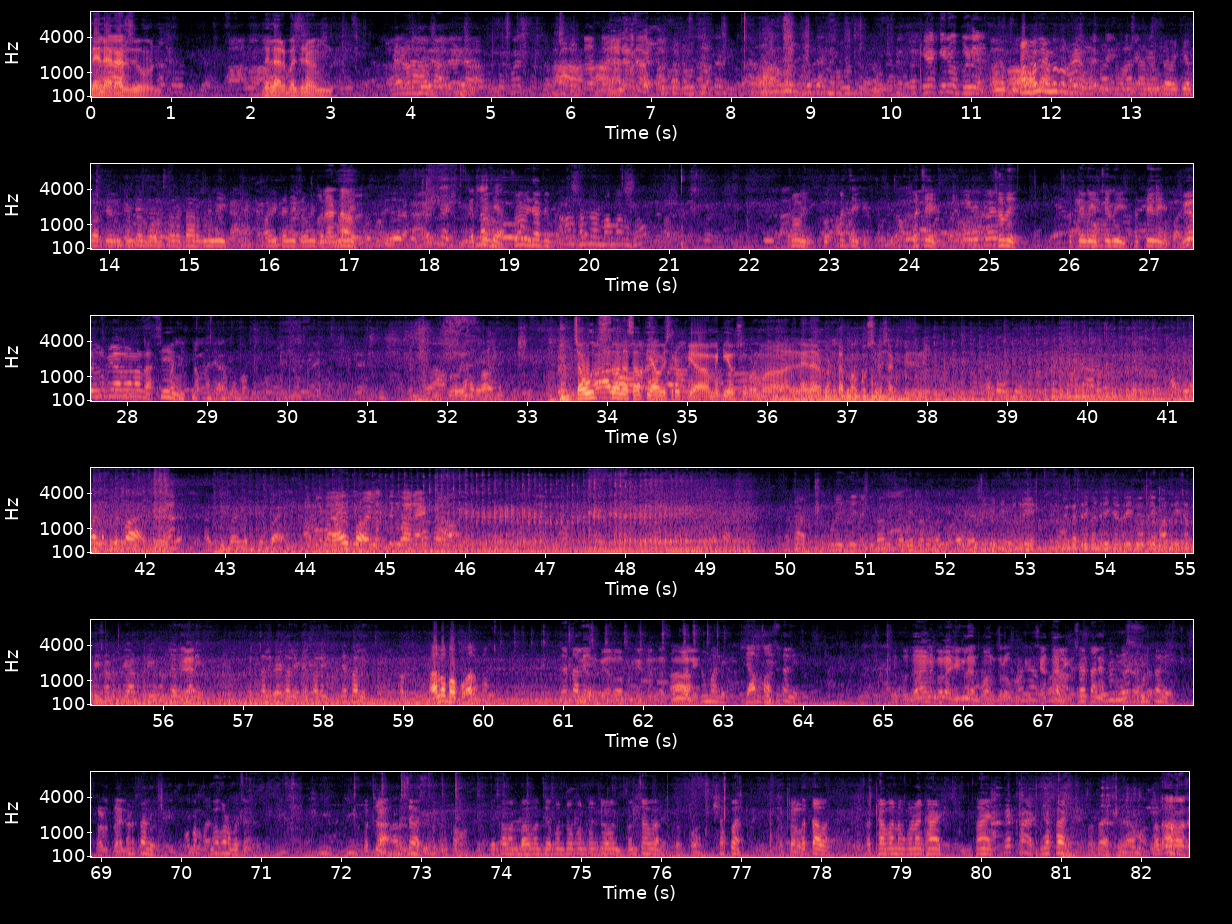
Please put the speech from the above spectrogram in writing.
લેનાર અર્જુન. દલાલ બજરંગ. ચોવીસ પચીસ પચીસ છવ્વીસ. સત્યાવીસ છવ્વીસ સત્યાવીસ. બે રૂપિયા ચૌદસો ને સત્યાવીસ રૂપિયા મીડિયમ સુપરમાં લેનાર પ્રતાપમાં પૂછી શક્તિની એકત્રીસ બત્રીસ તેત્રીસ ચોત્રીસ પાંત્રીસ છત્રીસ સાડત્રીસ આડત્રીસ ઓગણચાલીસ ચાલીસ એકતાલીસ બેતાલીસ તેતાલીસ. તેતાલીસ હાલો બાપુ હાલો. તેતાલીસ. ચુમ્માલીસ. પિસ્તાલીસ. ફોન છેતાલીસ. છેતાલીસ. અડતાલીસ. અડતાલીસ. ઓગણ પચાસ. પચાસ. પચાસ. એકાવન બાવન ત્રેપન ચોપન પંચાવન પંચાવન છપ્પન સત્તાવન. સત્તાવન અઠાવન ઓગણસાઠ.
